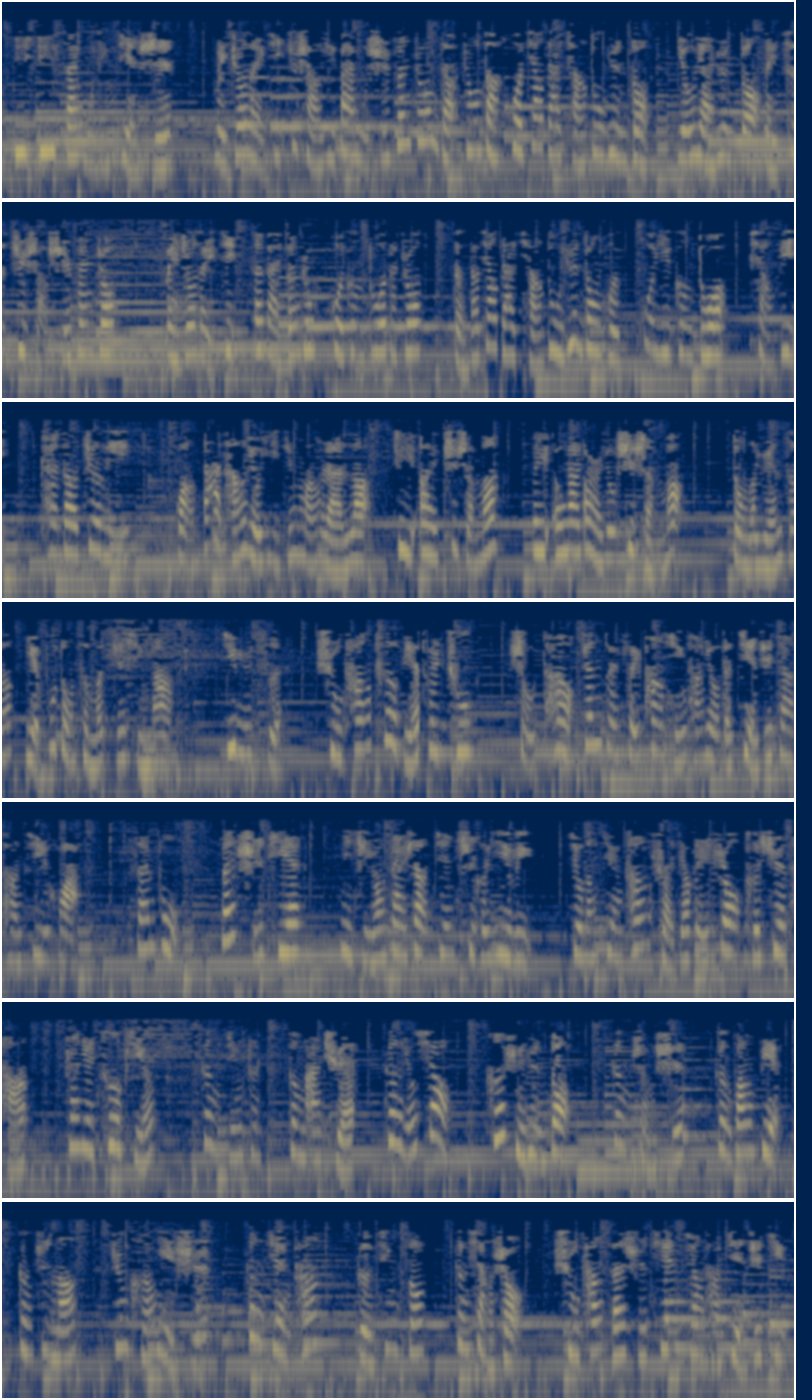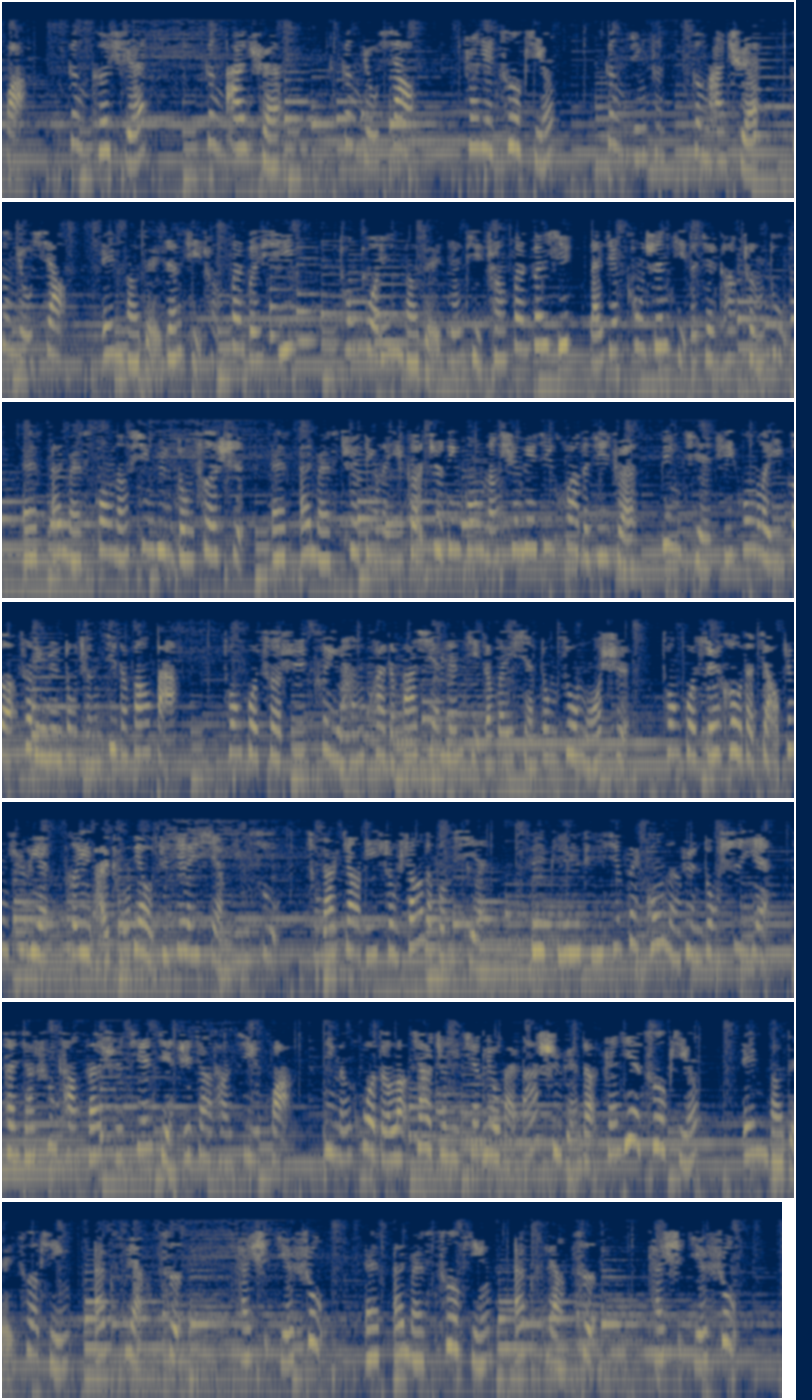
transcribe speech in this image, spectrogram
RBE 三五零减十。每周累计至少一百五十分钟的中等或较大强度运动，有氧运动每次至少十分钟。每周累计三百分钟或更多的中等到较大强度运动会获益更多。想必看到这里，广大糖友已经茫然了：GI 是什么？VO 二又是什么？懂了原则，也不懂怎么执行啊！基于此，舒康特别推出。首套针对肥胖型糖友的减脂降糖计划，三步三十天，你只用带上坚持和毅力，就能健康甩掉肥肉和血糖。专业测评，更精准、更安全、更有效；科学运动，更省时、更方便、更智能；均衡饮食，更健康、更轻松、更享受。舒康三十天降糖减脂计划，更科学、更安全。更有效，专业测评，更精准，更安全，更有效。InBody 人体成分分析，通过 InBody 人体成分分析来监控身体的健康程度。FMS 功能性运动测试，FMS 确定了一个制定功能训练计划的基准，并且提供了一个测定运动成绩的方法。通过测试，可以很快的发现人体的危险动作模式。通过随后的矫正训练，可以排除掉这些危险因素，从而降低受伤的风险。CPAT 心肺功能运动试验，参加舒康三十天减脂降糖计划，你能获得了价值一千六百八十元的专业测评，InBody 测评 X 两次，开始结束；FMS 测评 X 两次，开始结束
